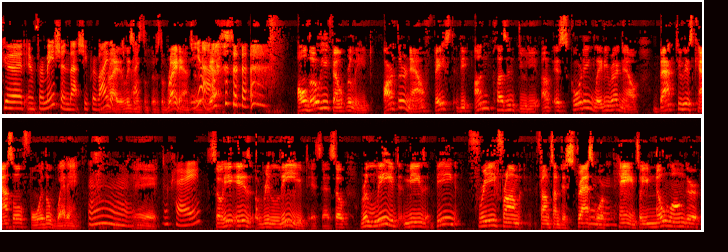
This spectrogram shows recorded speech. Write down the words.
good information that she provided. Right, at least it was the, it was the right answer. Yeah. Yes. Although he felt relieved, Arthur now faced the unpleasant duty of escorting Lady Ragnell back to his castle for the wedding. mm, Hey. okay. So he is relieved, it says. So relieved means being free from from some distress or Mm-hmm. pain. So you no longer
